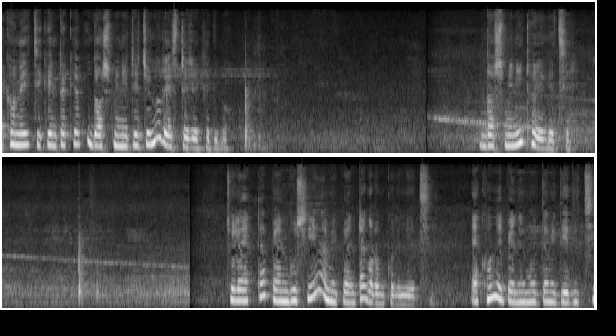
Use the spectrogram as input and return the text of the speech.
এখন এই চিকেনটাকে আমি দশ মিনিটের জন্য রেস্টে রেখে দিব। দশ মিনিট হয়ে গেছে। চুলে একটা প্যান বসিয়ে আমি প্যানটা গরম করে নিয়েছি। এখন এই প্যানের মধ্যে আমি দিয়ে দিচ্ছি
